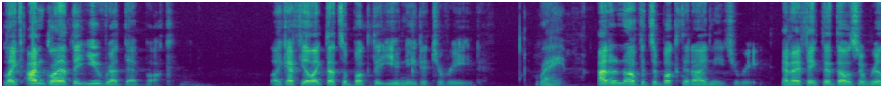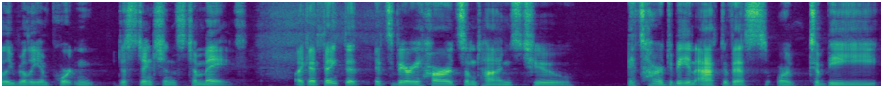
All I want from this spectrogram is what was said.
Like I'm glad that you read that book. Like I feel like that's a book that you needed to read. Right. I don't know if it's a book that I need to read. And I think that those are really really important distinctions to make. Like I think that it's very hard sometimes to it's hard to be an activist or to be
